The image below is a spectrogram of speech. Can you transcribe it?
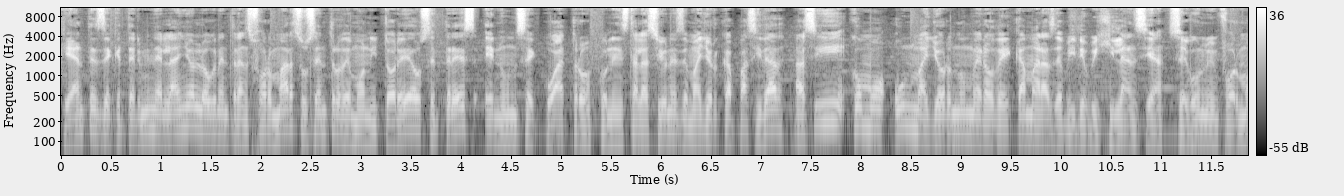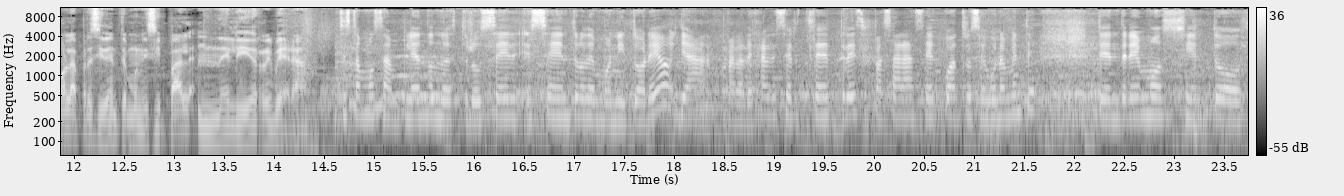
que antes de que termine el año logren transformar su centro de monitoreo C3 en un C4, con instalaciones de mayor capacidad, así como un mayor número de cámaras de videovigilancia, según lo informó la presidenta municipal Nelly Rivera. Estamos ampliando nuestro centro de monitoreo ya para dejar de ser C3 y pasar a C4 seguramente. Tendremos 150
